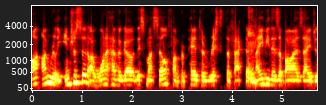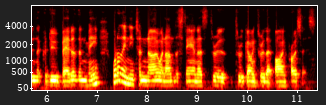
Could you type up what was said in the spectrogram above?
I, I'm really interested. I want to have a go at this myself. I'm prepared to risk the fact that maybe there's a buyer's agent that could do better than me. What do they need to know and understand as through through going through that buying process?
